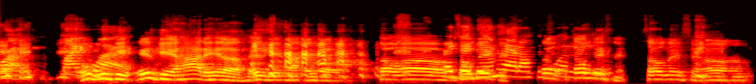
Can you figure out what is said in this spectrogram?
right. Ooh, it's, quiet. get- it's getting hot in here. It's getting hot in here. So, um, take so that damn listen. hat off and so, sweater so listen, so listen. Um,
